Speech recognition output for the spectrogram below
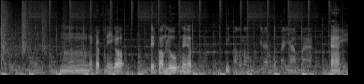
ใจเขายังไม่เต็มร้อยอืมนะครับนี่ก็เป็นความรู้นะครับเราก็ต้องเห็นว่าผมพยายามมาอ่านี่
